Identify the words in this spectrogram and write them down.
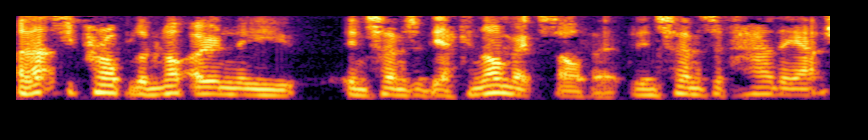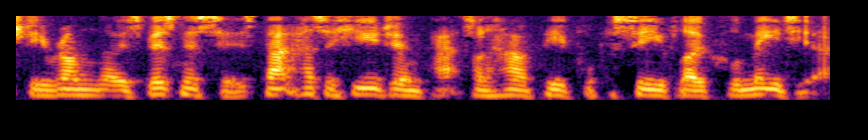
And that's a problem not only in terms of the economics of it, but in terms of how they actually run those businesses. That has a huge impact on how people perceive local media.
